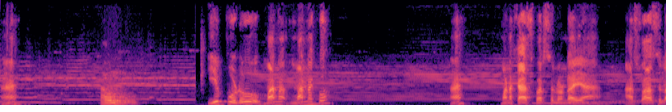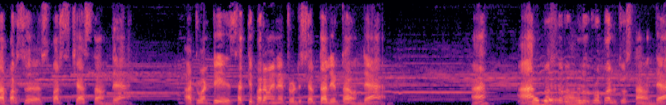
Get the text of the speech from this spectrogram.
ఆ? ఇప్పుడు మన మనకు? మనకు ఆ స్పర్శలు ఉన్నాయా ఆ శ్వాసలు ఆ పర్శ స్పర్శ చేస్తా ఉందా అటువంటి సత్యపరమైనటువంటి శబ్దాలు వింటా ఉందా ఆ? ఆత్మస్వరూపులు. రూపాలు చూస్తా ఉందా.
